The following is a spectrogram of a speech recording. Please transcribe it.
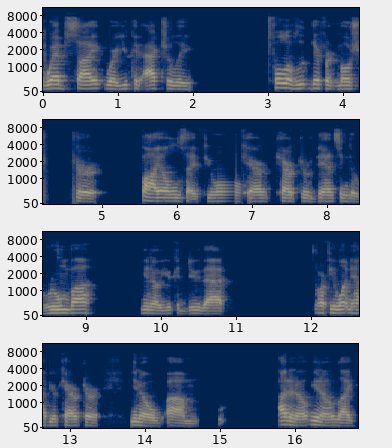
website where you could actually full of different motion files. If you want character dancing the rumba, you know, you could do that. Or if you want to have your character, you know, um, I don't know, you know, like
